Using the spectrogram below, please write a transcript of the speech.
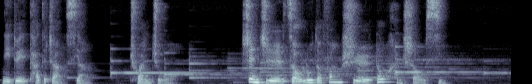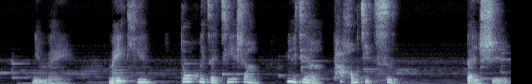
你对他的长相。穿着，甚至走路的方式都很熟悉，因为每天都会在街上遇见他好几次。但是，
